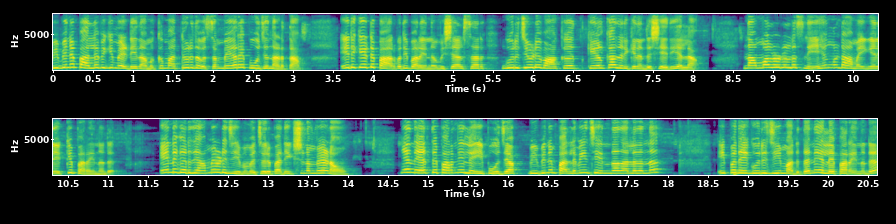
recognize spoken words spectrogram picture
വിപിനും പല്ലവിക്കും വേണ്ടി നമുക്ക് മറ്റൊരു ദിവസം വേറെ പൂജ നടത്താം. ഇത് കേട്ട് പാർവതി പറയുന്നു വിശാൽ സാർ ഗുരുജിയുടെ വാക്ക് കേൾക്കാതിരിക്കുന്നത് ശരിയല്ല. നമ്മളോടുള്ള സ്നേഹം കൊണ്ട് അമ്മ ഇങ്ങനെയൊക്കെ പറയുന്നത്. എന്നെ കരുതി അമ്മയുടെ ജീവൻ വെച്ചൊരു പരീക്ഷണം വേണോ? ഞാൻ നേരത്തെ പറഞ്ഞില്ലേ ഈ പൂജ വിപിനും പല്ലവിയും ചെയ്യുന്നതാ നല്ലതെന്ന്? ഇപ്പതേ ഗുരുജിയും അത് തന്നെയല്ലേ പറയുന്നത്?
